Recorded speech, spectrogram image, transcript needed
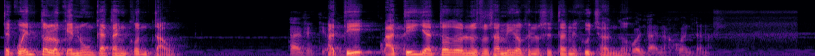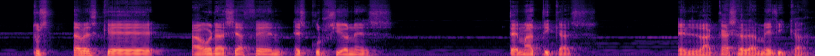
Te cuento lo que nunca te han contado. Ah, A ti, a ti y a todos nuestros amigos que nos están escuchando. Cuéntanos, cuéntanos. Tú sabes que ahora se hacen excursiones temáticas en la Casa de América,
